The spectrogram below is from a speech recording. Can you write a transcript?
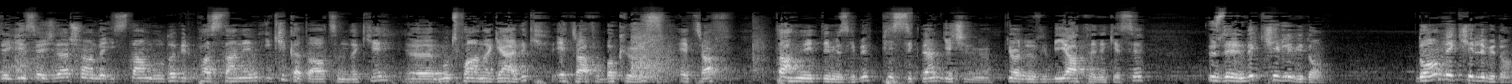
Sevgili seyirciler şu anda İstanbul'da bir pastanenin iki katı altındaki e, mutfağına geldik. Etrafı bakıyoruz. Etraf tahmin ettiğimiz gibi pislikten geçilmiyor. Gördüğünüz gibi bir yağ tenekesi. Üzerinde kirli bir don. Don ve kirli bir don.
